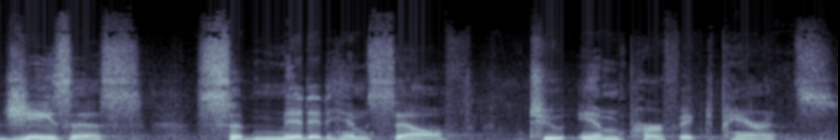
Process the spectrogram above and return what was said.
Jesus submitted himself to imperfect parents.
